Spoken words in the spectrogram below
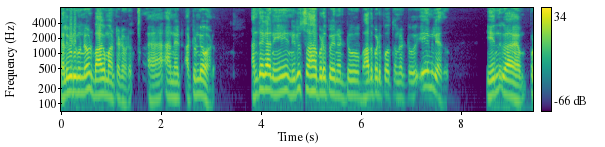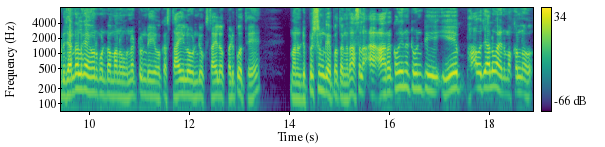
కలివిడిగా ఉండేవాడు బాగా మాట్లాడేవాడు ఆ, అట్టుండేవాడు అంతేగాని నిరుత్సాహపడిపోయినట్టు బాధపడిపోతున్నట్టు ఏమీ లేదు. ఎందుకు ఇప్పుడు జనరల్గా ఏమనుకుంటాం మనం ఉన్నట్టుండి ఒక స్థాయిలో ఉండి ఒక స్థాయిలో పడిపోతే మనం డిప్రెషన్గా అయిపోతాం కదా. అసలు ఆ- ఆ రకమైనటువంటి ఏ భావజాలం ఆయన మొక్కల్లో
